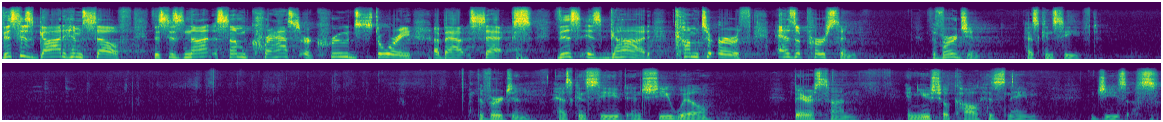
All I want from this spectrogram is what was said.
This is God Himself. This is not some crass or crude story about sex. This is God come to earth as a person, the virgin has conceived. The virgin has conceived, and she will bear a son, and you shall call his name Jesus.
